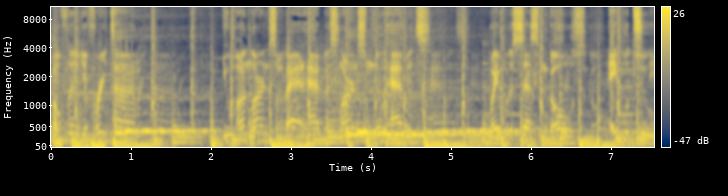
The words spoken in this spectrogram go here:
hopefully in your free time, you unlearn some bad habits, learn some new habits, able to set some goals, able to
